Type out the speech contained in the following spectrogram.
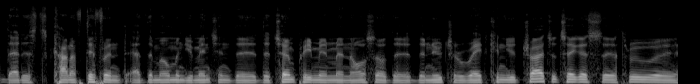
that is kind of different at the moment. You mentioned the the term premium and also the the neutral rate. Can you try to take us uh, through uh,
